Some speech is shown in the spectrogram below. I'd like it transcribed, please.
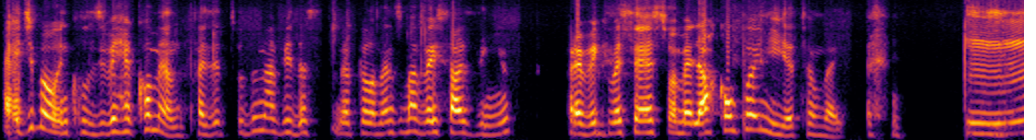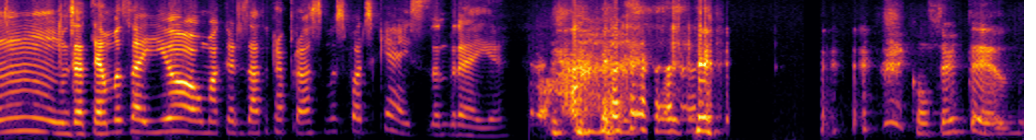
é de boa. Inclusive, recomendo fazer tudo na vida, pelo menos uma vez sozinho, para ver que vai ser a sua melhor companhia também. Hum, já temos aí ó, uma candidata para próximos podcasts, Andréia. Com certeza.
